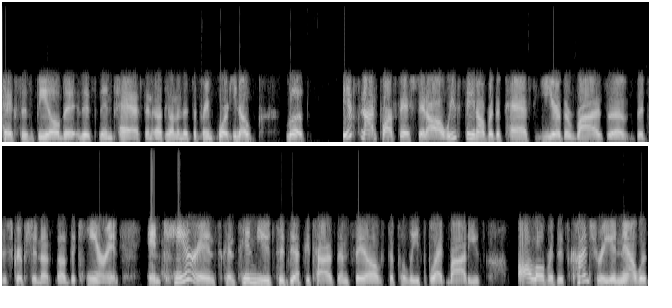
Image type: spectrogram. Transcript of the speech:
Texas bill that, that's been passed and upheld in the Supreme Court. You know, look, it's not far fetched at all. We've seen over the past year the rise of the description of, of the Karen. And Karens continue to deputize themselves to police black bodies all over this country. And now with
